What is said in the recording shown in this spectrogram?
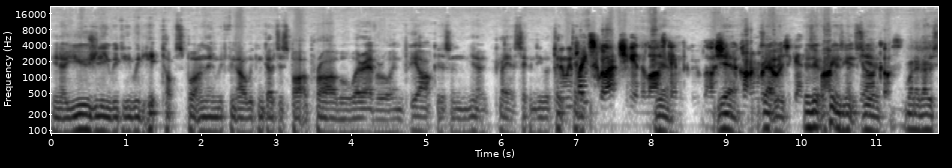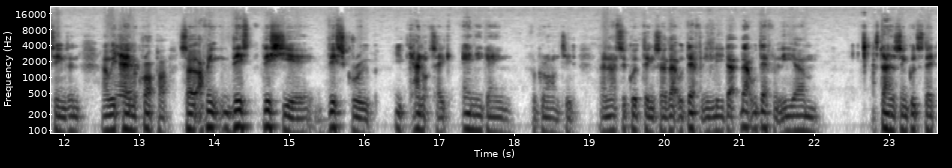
You know, usually we'd, we'd hit top spot and then we'd think, oh, we can go to Sparta Prague or wherever or in Olympiacos and you know play a second team. Or I mean, we played Squillaci in the last Yeah. game of the group last year. I can't remember exactly. who it was against. It was- I think it was against yeah, one of those teams, and, and we Yeah. came a cropper. So I think this this year, this group, you cannot take any game for granted, and that's a good thing. So that will definitely lead that that will definitely um, stand us in good stead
